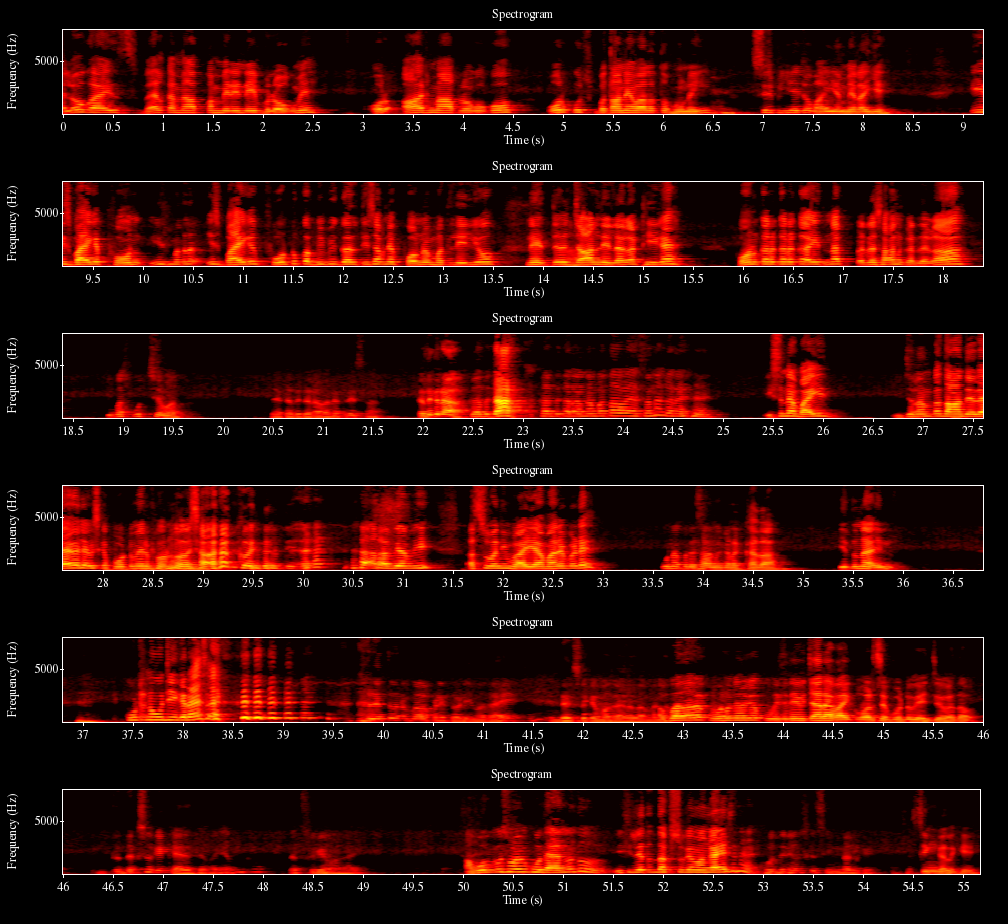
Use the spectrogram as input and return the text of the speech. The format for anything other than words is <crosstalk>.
Hello guys welcome है आपका मेरे नए ब्लॉग में। और आज मैं आप लोगों को और कुछ बताने वाला तो हूँ नहीं। सिर्फ़ ये जो भाई है मेरा ये। इस भाई के फ़ोन इस मतलब इस भाई के फ़ोटो कभी भी गलती से अपने फ़ोन में मत ले लियो। नहीं तो जान नहीं लगा ठीक है? फ़ोन कर कर का इतना परेशान कर देगा कि बस पूछे मत। कद करा परेशान? कद करा? कद कद कराना बताओ ऐसा ना करे। इसने भाई जन्म पे दान दे दिया इसके फ़ोटो मेरे फ़ोन में जा कोई गलती नहीं और अभी अभी अश्वनी भाई है हमारे बड़े उन्हें परेशान कर रखा था। इतना इन... कुटनू जी करा ऐसा? अरे तो ना अपने थोड़ी मंगाए दक्षु के मंगा रहा था मैं अब बता फ़ोन करके पूछ रहे बेचारा भाई कौन से फ़ोटो भेजो बताओ। तो दक्षु के कह रहे थे भाई हम तो दक्षु के मंगाए अब वो भी उसमें भी खुद आया ना तो इसलिए तो दक्षु के मंगाए इसने। खुद नहीं उसके सिंगल के। सिंगल के।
